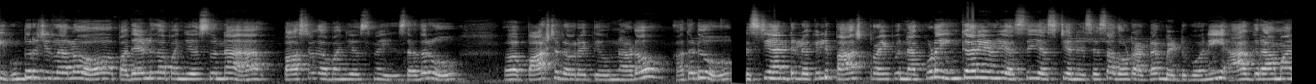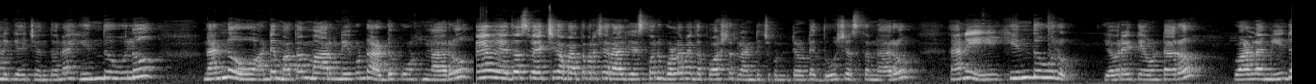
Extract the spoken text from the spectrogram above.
ఈ గుంటూరు జిల్లాలో పదేళ్ళుగా పనిచేస్తున్న పాస్టర్గా పనిచేస్తున్న ఈ సదరు పాస్టర్ ఎవరైతే ఉన్నాడో అతడు క్రిస్టియానిటీలోకి వెళ్ళి పాస్టర్ అయిపోయినా కూడా ఇంకా నేను ఎస్సీ ఎస్టీ అనేసి అదొకటి అడ్డం పెట్టుకొని ఆ గ్రామానికి చెందిన హిందువులు నన్ను అంటే మతం మారనీయకుండా అడ్డుకుంటున్నారు. మేము ఏదో స్వేచ్ఛగా మత ప్రచారాలు చేసుకొని గుళ్ళ మీద పోస్టర్లు అంటించుకుంటే ఉంటే దూషిస్తున్నారు. అని హిందువులు ఎవరైతే ఉంటారో వాళ్ళ మీద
